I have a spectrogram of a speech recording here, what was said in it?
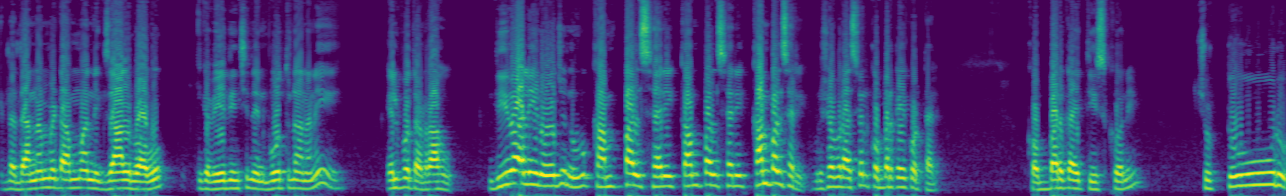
ఇట్లా దండం పెట్టి అమ్మ నీకు జాలు బాబు ఇంకా వేధించి నేను పోతున్నానని వెళ్ళిపోతాడు రాహు. దీవాళి రోజు నువ్వు కంపల్సరీ కంపల్సరీ కంపల్సరీ వృషభ రాశి వాళ్ళు కొబ్బరికాయ కొట్టాలి. కొబ్బరికాయ తీసుకొని చుట్టూరు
